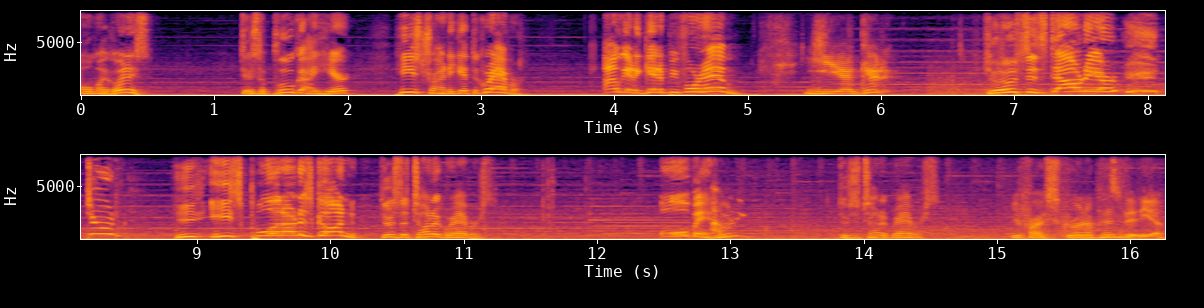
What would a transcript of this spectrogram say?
Oh my goodness. There's a blue guy here. He's trying to get the grabber. I'm gonna get it before him. Yeah, get it. Yes, it's down here. Dude, he, he's pulling out his gun. There's a ton of grabbers. Oh man, How many? there's a ton of grabbers. You're probably screwing up his video.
